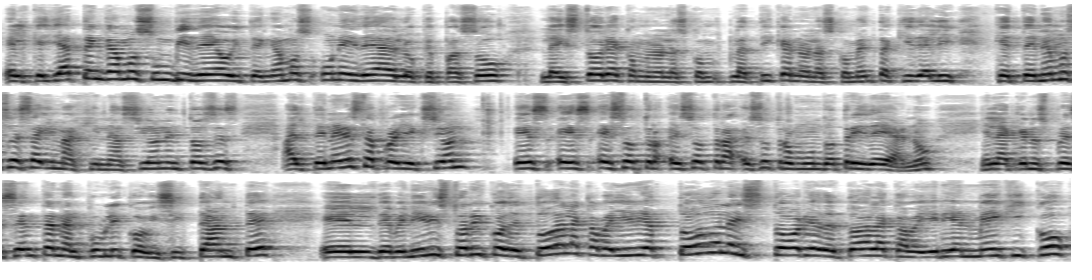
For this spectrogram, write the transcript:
el que ya tengamos un video y tengamos una idea de lo que pasó, la historia, como nos las platica, nos las comenta aquí Deli, que tenemos esa imaginación, entonces al tener esta proyección es, es, es, otro, es, otra, es otro mundo, otra idea, ¿no? En la que nos presentan al público visitante el devenir histórico de toda la caballería, toda la historia de toda la caballería en México,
